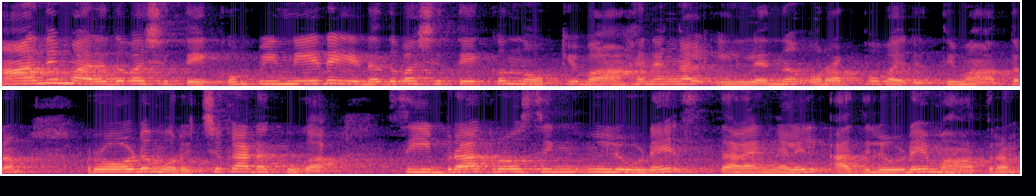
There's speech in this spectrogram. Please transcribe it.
ആദ്യം വലതുവശത്തേക്കും പിന്നീട് ഇടതുവശത്തേക്കും നോക്കി വാഹനങ്ങൾ ഇല്ലെന്ന് ഉറപ്പുവരുത്തി മാത്രം റോഡ് മുറിച്ച് കടക്കുക. സീബ്ര ക്രോസിംഗിലൂടെ സ്ഥലങ്ങളിൽ അതിലൂടെ മാത്രം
